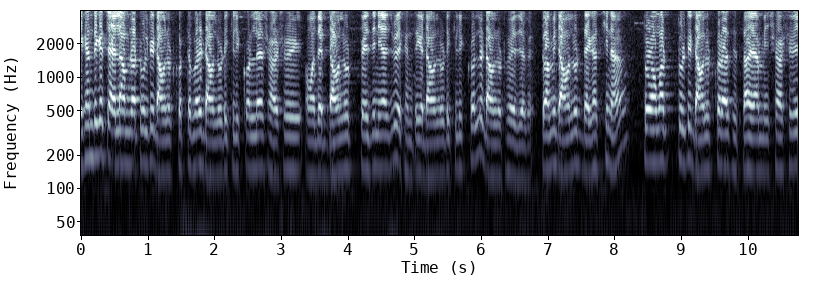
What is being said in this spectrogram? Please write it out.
এখান থেকে চাইলে আমরা টুলটি ডাউনলোড করতে পারি। ডাউনলোডে ক্লিক করলে সরাসরি আমাদের ডাউনলোড পেজে নিয়ে আসবে। এখান থেকে ডাউনলোডে ক্লিক করলে ডাউনলোড হয়ে যাবে। তো আমি ডাউনলোড দেখাচ্ছি না। তো আমার টুলটি ডাউনলোড করা আছে। তাই আমি সরাসরি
